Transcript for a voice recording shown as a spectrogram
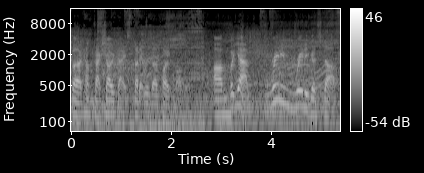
for Custom Track Showcase, that it was a Pokemon. Um, but yeah, really, really good stuff.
